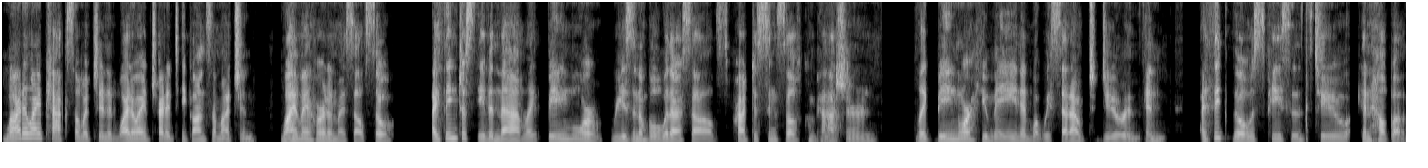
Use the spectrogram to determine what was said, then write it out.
why do I pack so much in and why do I try to take on so much and why am I hard on myself? So I think just even that, like being more reasonable with ourselves, practicing self compassion, like being more humane in what we set out to do. And, and I think those pieces too can help us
